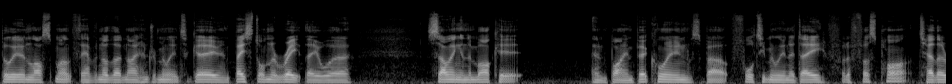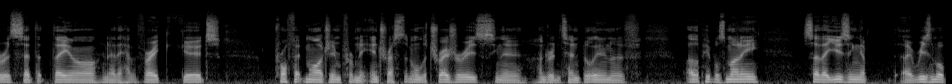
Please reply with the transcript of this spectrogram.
billion last month. They have another 900 million to go, and based on the rate they were selling in the market and buying Bitcoin, was about 40 million a day for the first part. Tether has said that they are, you know, they have a very good profit margin from the interest in all the treasuries. You know, 110 billion of other people's money, so they're using a, a reasonable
